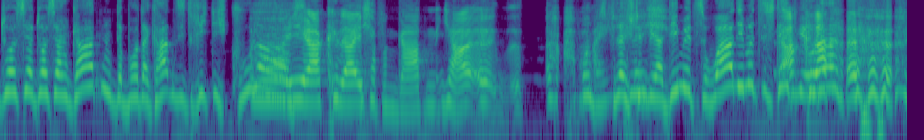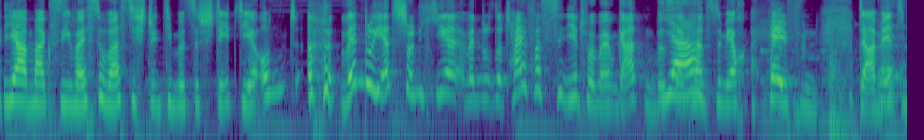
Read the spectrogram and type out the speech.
Du hast ja, du hast ja einen Garten. Der, boah, der Garten sieht richtig cool Ah, aus. ja, klar, ich habe einen Garten. Ja, äh, Aber Und vielleicht steht wieder die Mütze. Wow, die Mütze steht Ach, mir, klar. oder? ja, Maxi, weißt du was? Die, die Mütze steht dir. Und wenn du jetzt schon hier, wenn du total fasziniert von meinem Garten bist, Ja. dann kannst du mir auch helfen damit. Äh,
